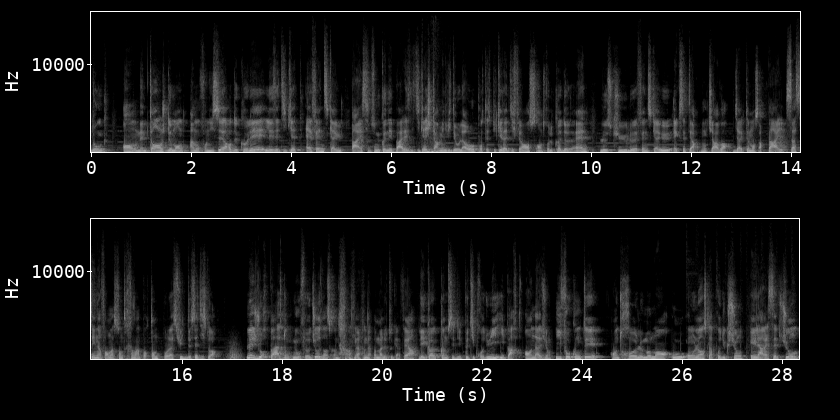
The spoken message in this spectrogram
Donc, en même temps, je demande à mon fournisseur de coller les étiquettes FNSKU. Pareil, si tu ne connais pas les étiquettes, je termine vidéo là-haut pour t'expliquer la différence entre le code EN, le SKU, le FNSKU, etc. Donc iras voir directement ça. Pareil, ça c'est une information très importante pour la suite de cette histoire. Les jours passent, donc nous on fait autre chose, hein, parce qu'on a, on a, pas mal de trucs à faire. Les coques, comme c'est des petits produits, ils partent en avion. Il faut compter entre le moment où on lance la production et la réception,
